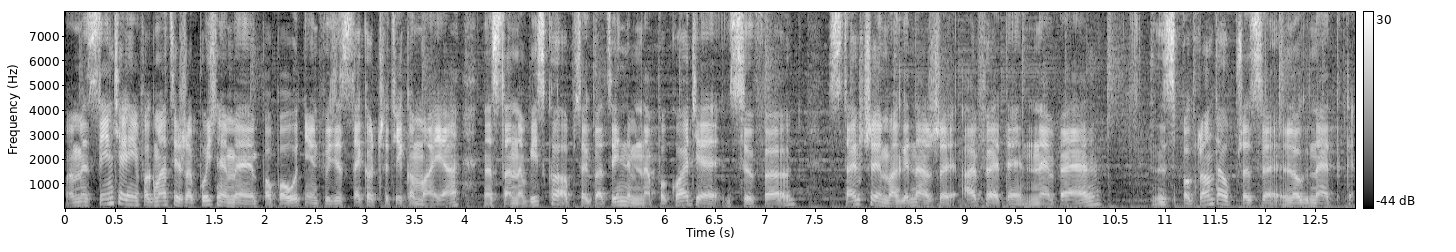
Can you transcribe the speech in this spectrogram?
Mamy zdjęcie i informację, że późnym popołudniem 23 maja na stanowisku obserwacyjnym na pokładzie Suffolk starszy marynarz Alfred Neville spoglądał przez lornetkę,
